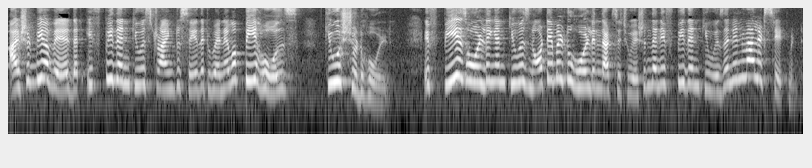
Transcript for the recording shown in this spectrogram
I should be aware that if P then Q is trying to say that whenever P holds Q should hold. If P is holding and Q is not able to hold in that situation then if P then Q is an invalid statement.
